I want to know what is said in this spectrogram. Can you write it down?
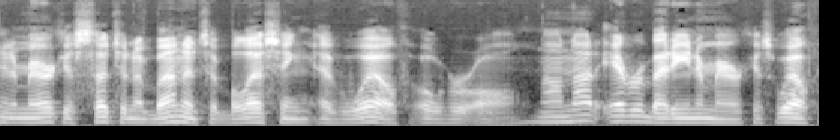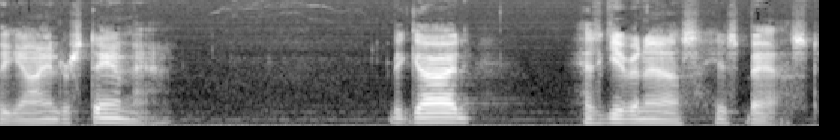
in, America, such an abundance of blessing of wealth overall. Now, not everybody in America is wealthy, I understand that. But God has given us His best,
